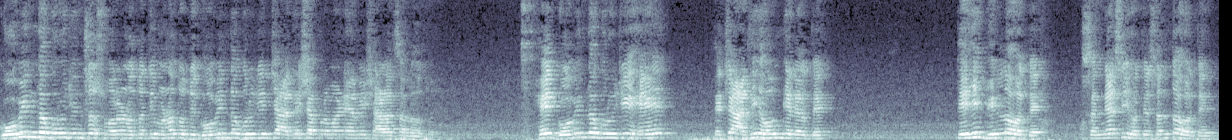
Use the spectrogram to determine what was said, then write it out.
गोविंद गुरुजींचं स्मरण होतं. ती म्हणत होती गोविंद गुरुजींच्या आदेशाप्रमाणे आम्ही शाळा चालवतोय. हे गोविंद गुरुजी हे त्याच्या आधी होऊन गेले होते. तेही भिल्ल होते संन्यासी होते संत होते.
